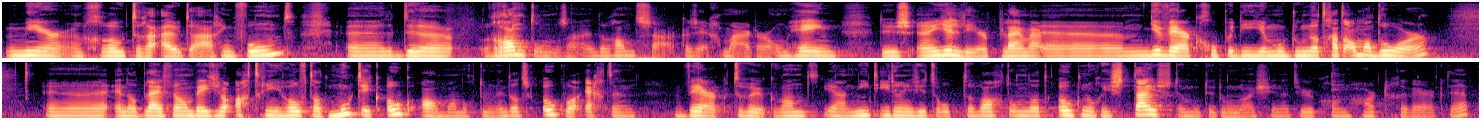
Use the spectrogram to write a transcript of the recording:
meer een grotere uitdaging vond. Uh, de, random, de randzaken, zeg maar, eromheen. Dus uh, je leerplein, uh, je werkgroepen die je moet doen, dat gaat allemaal door. Uh, en dat blijft wel een beetje zo achter in je hoofd, dat moet ik ook allemaal nog doen. En dat is ook wel echt een werkdruk. Want ja, niet iedereen zit erop te wachten om dat ook nog eens thuis te moeten doen als je natuurlijk gewoon hard gewerkt hebt.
